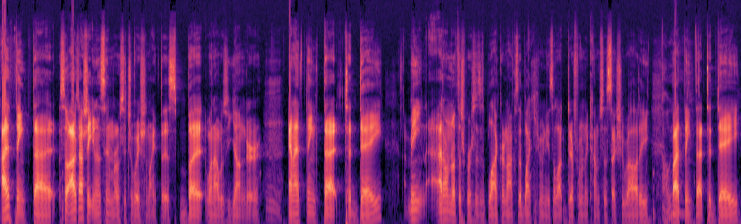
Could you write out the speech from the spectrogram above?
I think that so I was actually in a similar situation like this, but when I was younger, and I think that today, I mean, I don't know if this person is black or not because the black community is a lot different when it comes to sexuality. Oh, yeah. but I think that today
